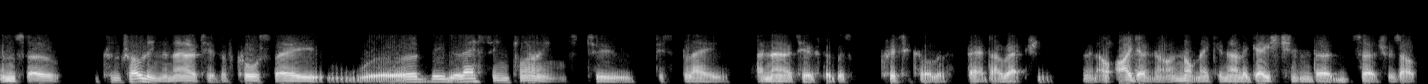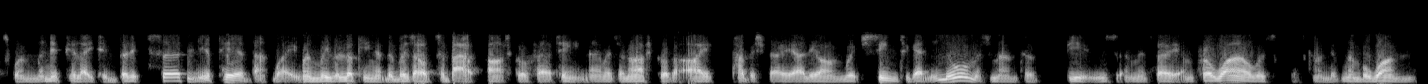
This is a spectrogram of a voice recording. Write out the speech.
And so, controlling the narrative, of course, they would be less inclined to display a narrative that was critical of their direction. I don't know. I'm not making an allegation that search results were manipulated, but it certainly appeared that way when we were looking at the results about Article 13. There was an article that I published very early on, which seemed to get an enormous amount of views and would say, and for a while was, was kind of number one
